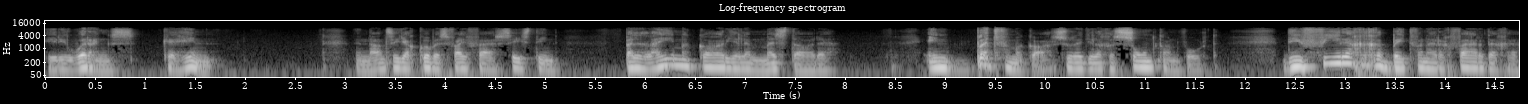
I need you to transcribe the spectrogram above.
Hierdie horings kehen. En dan sê Jakobus 5 vers 16: Bely mekaar julle misdade en bid vir mekaar sodat julle gesond kan word. Die vuurige gebed van 'n regverdige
